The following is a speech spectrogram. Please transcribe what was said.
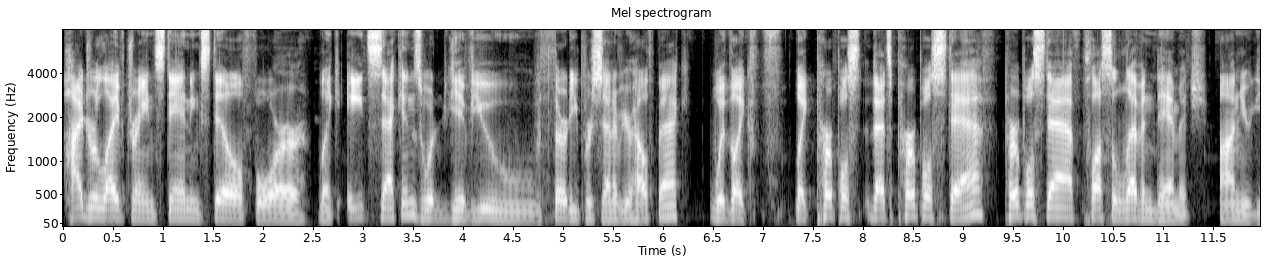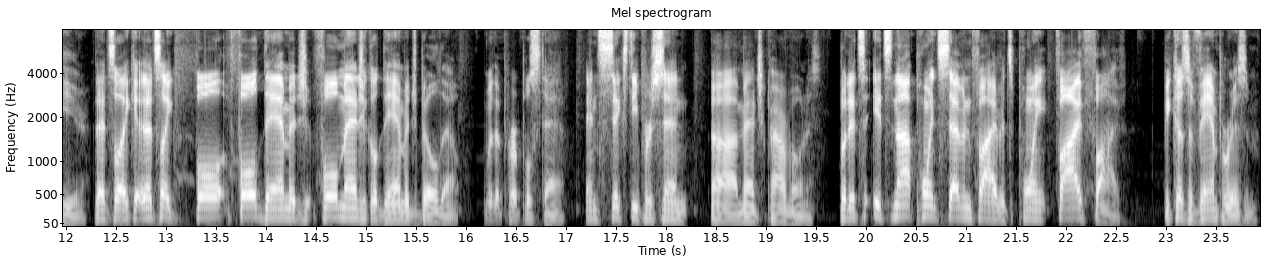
Hydro Life Drain standing still for like eight seconds would give you 30% of your health back. With like like purple that's purple staff purple staff plus 11 damage on your gear. That's like that's like full full damage full magical damage build out with a purple staff and 60% uh, magic power bonus. But it's it's not 0.75 it's 0.55 because of vampirism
